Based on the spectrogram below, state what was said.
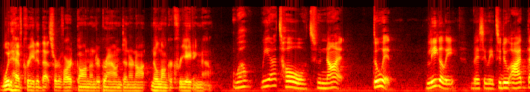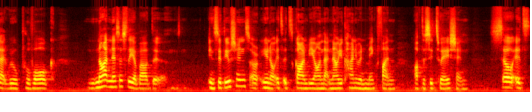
would have created that sort of art gone underground and are not no longer creating now? well we are told to not do it legally basically to do art that will provoke not necessarily about the institutions or you know it's it's gone beyond that. Now you can't even make fun of the situation. So it's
